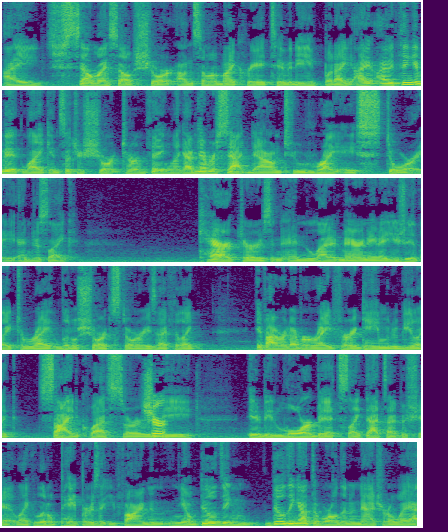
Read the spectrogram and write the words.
I sell myself short on some of my creativity, but I, I, I think of it like in such a short term thing. Like I've never sat down to write a story and just like characters and, and let it marinate. I usually like to write little short stories. I feel like if I would ever write for a game, it would be like side quests or it sure. would be it would be lore bits, like that type of shit, like little papers that you find and you know building building out the world in a natural way. I,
